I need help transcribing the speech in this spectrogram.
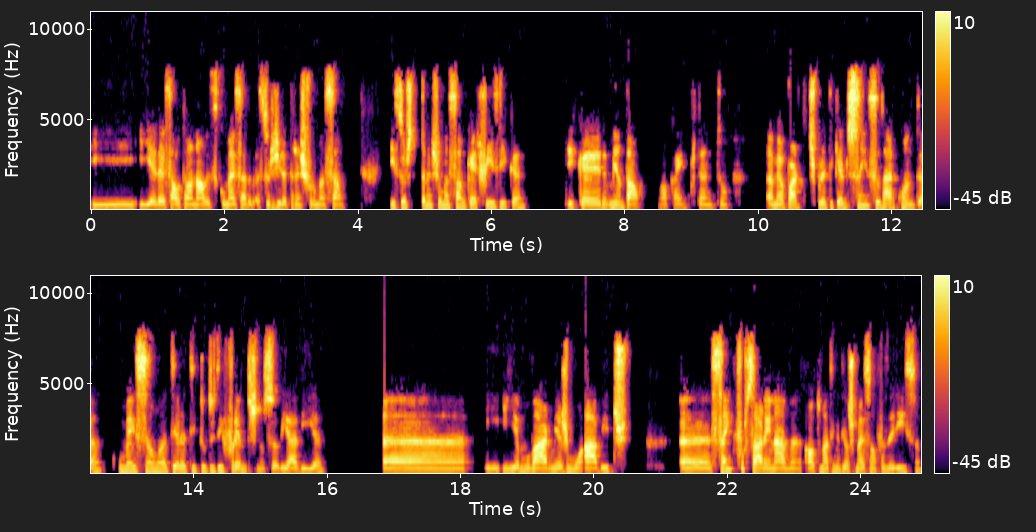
E, e é dessa autoanálise que começa a surgir a transformação. E surge transformação quer física e quer mental ok? Portanto, a maior parte dos praticantes, sem se dar conta, começam a ter atitudes diferentes no seu dia a dia uh, e, e, a mudar mesmo hábitos uh, sem forçarem nada. Automaticamente eles começam a fazer isso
